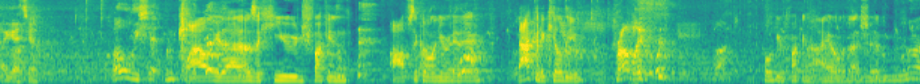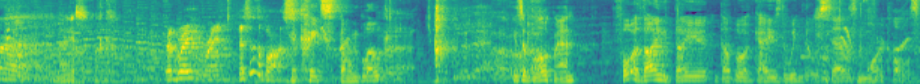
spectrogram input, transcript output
I get you. Holy shit. Wow, look at that. That was a huge fucking obstacle and you're right there. That could have killed you. Probably. Poke your fucking eye out with that shit. Nice. the Great Rent. This is a boss. The great stone bloke. He's a bloke, man. For thine di- double guised window sells mortals.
